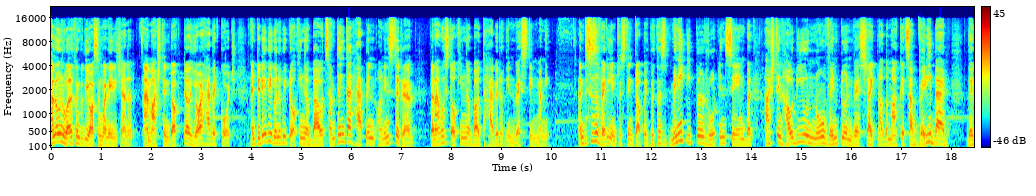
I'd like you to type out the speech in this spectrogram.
Hello and welcome to the Awesome 180 channel. I'm Ashdin Doctor, your habit coach, and today we're going to be talking about something that happened on Instagram when I was talking about the habit of investing money. And this is a very interesting topic because many people wrote in saying, But Ashdin, how do you know when to invest? Right now, the markets are very bad, they're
